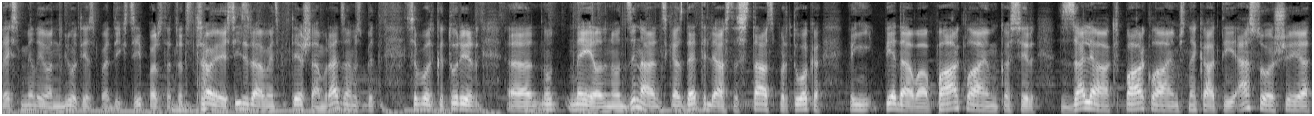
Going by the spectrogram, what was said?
10 miljoni ir ļoti iespaidīgs cipars. Tad, tad straujais izrāviens patiešām redzams, bet saprotu, ka tur ir uh, nu, neielinot zinātniskās detaļās tas stāsts par to, ka viņi piedāvā pārklājumu, kas ir zaļāks pārklājums nekā tie esošie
